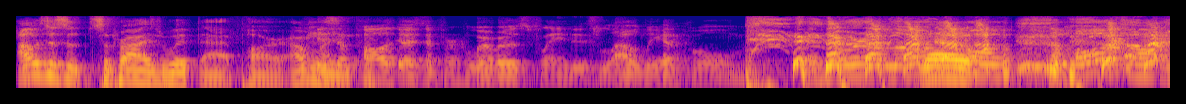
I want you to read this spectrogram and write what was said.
I was just surprised with that part. I'm He's like, apologizing for whoever was playing this loudly at home. and they were alone Right. at home the whole time.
